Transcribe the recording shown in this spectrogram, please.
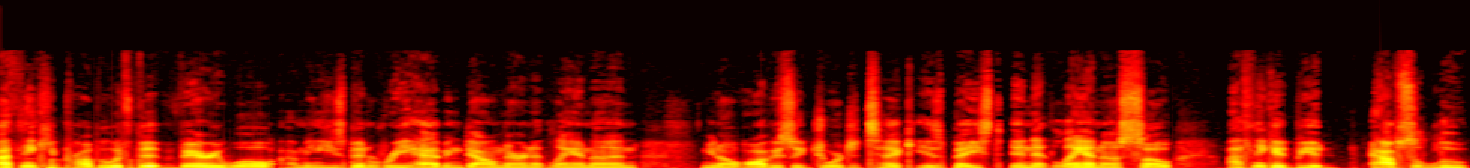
I think he probably would fit very well. I mean, he's been rehabbing down there in Atlanta and you know, obviously Georgia Tech is based in Atlanta, so I think it'd be an absolute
